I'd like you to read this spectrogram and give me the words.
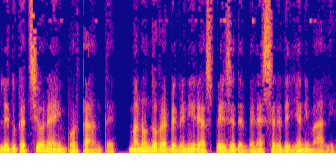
L'educazione è importante, ma non dovrebbe venire a spese del benessere degli animali.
